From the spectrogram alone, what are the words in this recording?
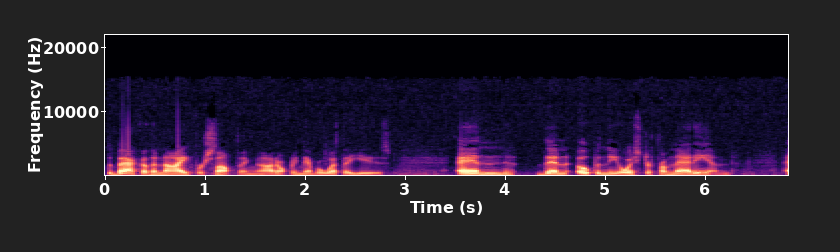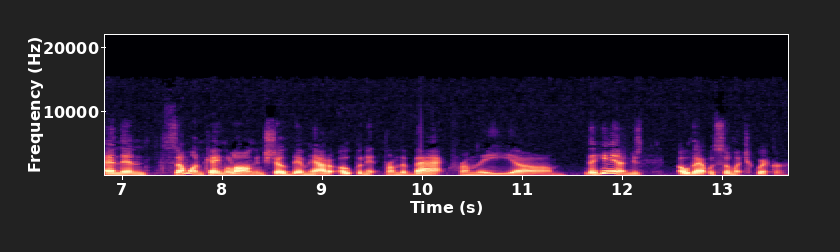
the back of the knife or something. I don't remember what they used. And then opened the oyster from that end. And then someone came along and showed them how to open it from the back, from the um, the hinge. Oh, that was so much quicker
